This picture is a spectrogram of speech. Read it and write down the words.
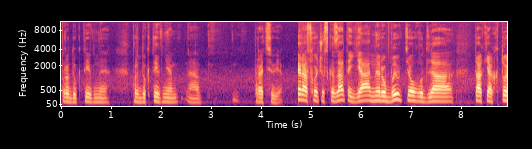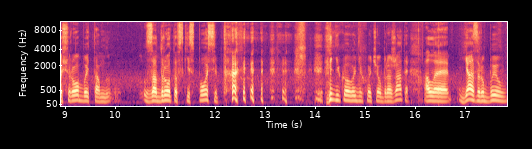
продуктивне, продуктивне а, працює. Ще раз хочу сказати, я не робив цього для так, як хтось робить там задротовський спосіб. І нікого не хочу ображати. Але я зробив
